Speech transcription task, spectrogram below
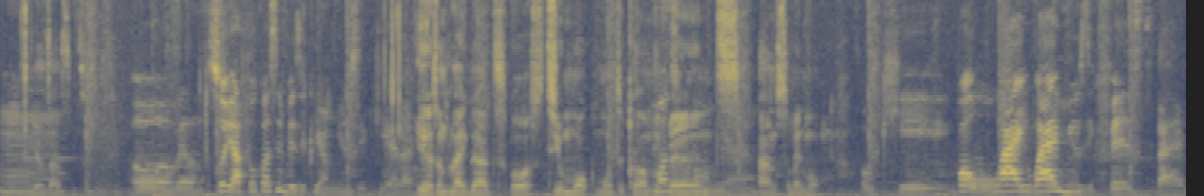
Mm. Yes, that's it. Oh well, so you're focusing basically on music, yeah, like yeah, something like that. But still more, more to come, More to come, events yeah. and so many more. Okay, but why why music first? Like,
